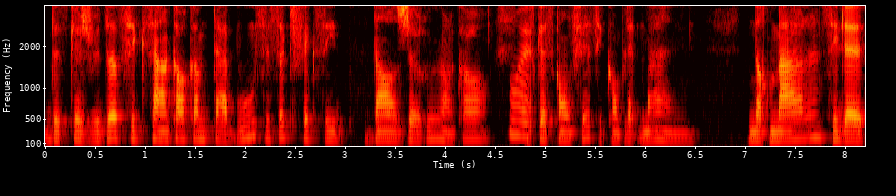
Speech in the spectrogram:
de ce que je veux dire, c'est que c'est encore comme tabou. C'est ça qui fait que c'est dangereux encore. Ouais, Parce que ce qu'on fait, c'est complètement normal. C'est le.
